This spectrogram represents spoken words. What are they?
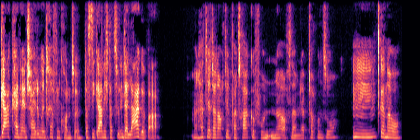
gar keine Entscheidungen treffen konnte, dass sie gar nicht dazu in der Lage war. Man hat ja dann auch den Vertrag gefunden, ne, auf seinem Laptop und so. Mhm, genau.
